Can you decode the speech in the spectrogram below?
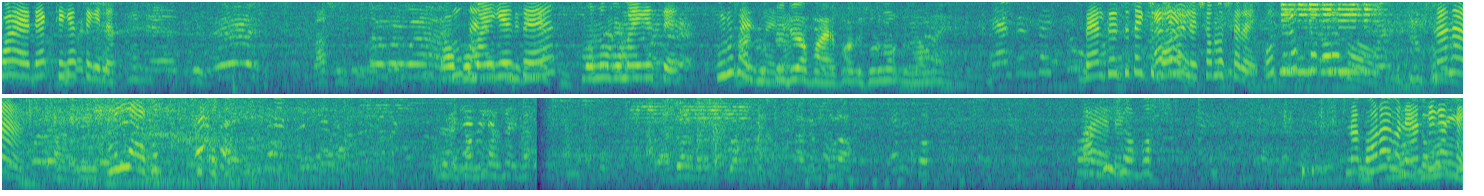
পরে দেখ ঠিক আছে কিনা? ও ঘুমাই গেছে মনু ঘুমাই গেছে। শুরু বেল্টের জুতো একটু বড় হলে সমস্যা নাই। না না খুললা এখন পরে দেখ। না বড় হইব না। ঠিক আছে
